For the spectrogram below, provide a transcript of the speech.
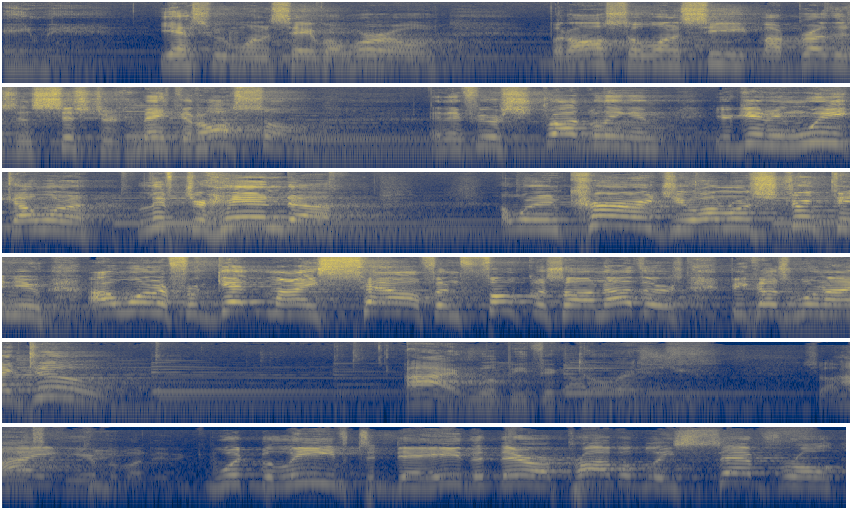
Amen. Yes, we want to save our world, but also want to see my brothers and sisters make it also. And if you're struggling and you're getting weak, I want to lift your hand up. I want to encourage you. I want to strengthen you. I want to forget myself and focus on others because when I do, I will be victorious. So i would believe today that there are probably several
